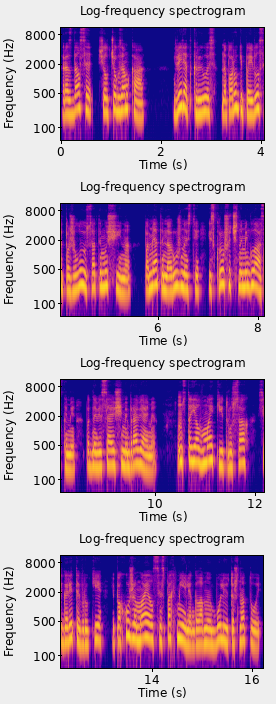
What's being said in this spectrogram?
Раздался щелчок замка. Дверь открылась, на пороге появился пожилой усатый мужчина, помятой наружности и с крошечными глазками под нависающими бровями. Он стоял в майке и трусах, сигаретой в руке и, похоже, маялся с похмелья, головной болью и тошнотой.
